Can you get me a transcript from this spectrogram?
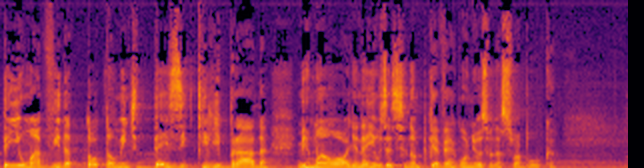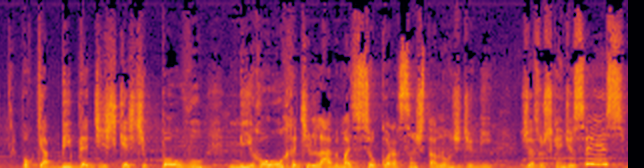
tem uma vida totalmente desequilibrada, minha irmã, olha, nem use esse nome porque é vergonhoso na sua boca. Porque a Bíblia diz que este povo me honra de lábio, mas o seu coração está longe de mim. Jesus quem disse isso?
